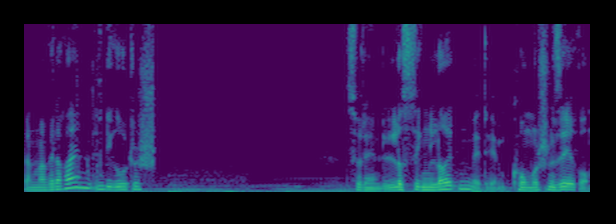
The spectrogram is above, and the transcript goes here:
Dann mal wieder rein in die gute Sch Zu den lustigen Leuten mit dem komischen Serum.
